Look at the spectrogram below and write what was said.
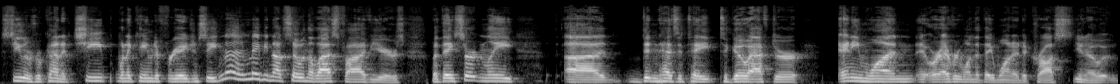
Steelers were kind of cheap when it came to free agency. No, maybe not so in the last five years, but they certainly uh, didn't hesitate to go after anyone or everyone that they wanted across, you know,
